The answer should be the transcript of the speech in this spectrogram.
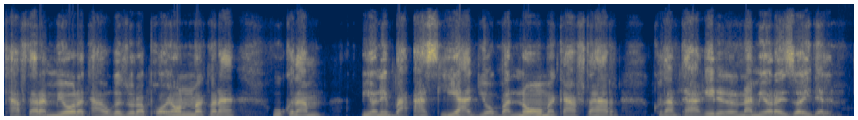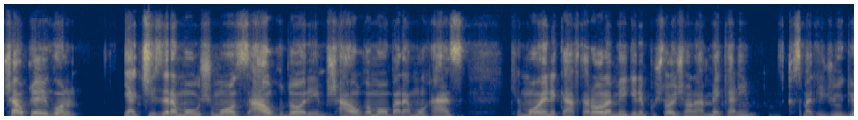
کفتر میاره توق زورا پایان می‌کنه و کدام یعنی به اصلیت یا به نام کفتر کدام تغییر را نمیاره زای دل. شوقی گل یک چیز را ما و شما ذوق داریم. شوق ما برمو هست که ما این کفترها را می‌گیریم پشتایشان هم می‌کنیم. قسمت جوگی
